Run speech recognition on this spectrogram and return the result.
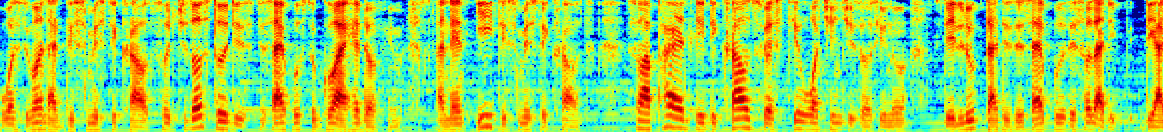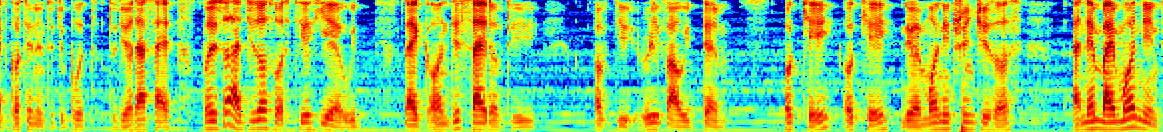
was the one that dismissed the crowd. So Jesus told his disciples to go ahead of him and then he dismissed the crowd. So apparently the crowds were still watching Jesus, you know. They looked at his disciples, they saw that they had gotten into the boat to the other side, but they saw that Jesus was still here with like on this side of the of the river with them. Okay, okay, they were monitoring Jesus. And then by morning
